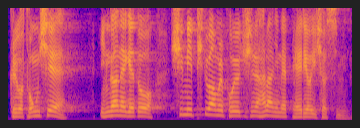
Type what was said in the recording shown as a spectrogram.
그리고 동시에 인간에게도 쉼이 필요함을 보여주시는 하나님의 배려이셨습니다.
